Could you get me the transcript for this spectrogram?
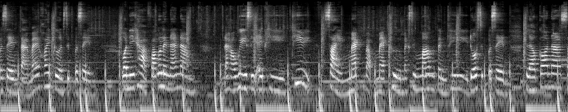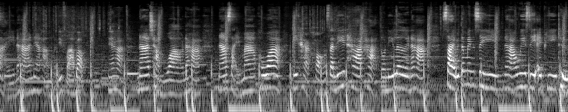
3%แต่ไม่ค่อยเกิน 10%วันนี้ค่ะฟ้าก็เลยแนะนำนะคะ VCIP ที่ ใส่ Max แบบ Max คือ Maximum เต็มที่โดส10%แล้วก็หน้าใสนะคะเนี่ยค่ะเหมือนที่ฟ้าแบบเนี่ยค่ะหน้าฉ่ำวาวนะคะ หน้าใสมากเพราะว่านี่ค่ะของ Sandy ทาค่ะตัวนี้เลยนะคะ ใส่วิตามินซีนะคะ VCIP ถึง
